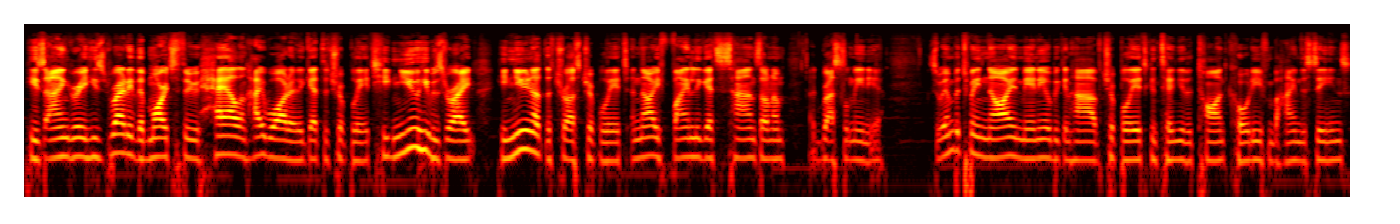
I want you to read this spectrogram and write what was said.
He's angry. He's ready to march through hell and high water to get to Triple H. He knew he was right. He knew not to trust Triple H, and now he finally gets his hands on him at WrestleMania. So in between now and Mania, we can have Triple H continue to taunt Cody from behind the scenes.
